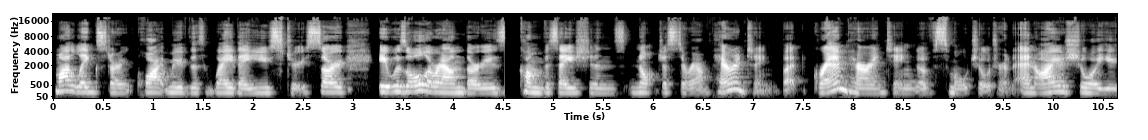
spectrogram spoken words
my legs don't quite move the way they used to? So it was all around those conversations, not just around parenting, but grandparenting of small children. And I assure you,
